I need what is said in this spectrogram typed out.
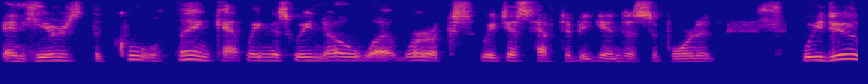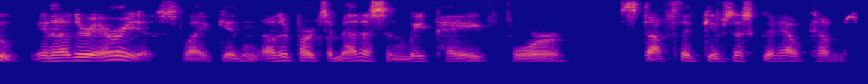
And here's the cool thing kathleen is we know what works. We just have to begin to support it. We do in other areas like in other parts of medicine we pay for stuff that gives us good outcomes.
